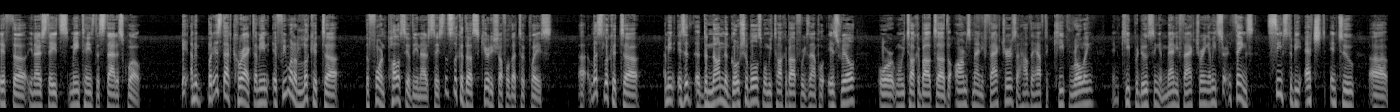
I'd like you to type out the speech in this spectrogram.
if the United States maintains the status quo. I mean, but is that correct? I mean, if we want to look at uh, the foreign policy of the United States, let's look at the security shuffle that took place. Uh, let's look at, uh, I mean, is it uh, the non-negotiables when we talk about, for example, Israel, or when we talk about the arms manufacturers and how they have to keep rolling? And keep producing and manufacturing. I mean, certain things seems to be etched into uh,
